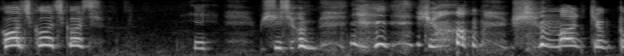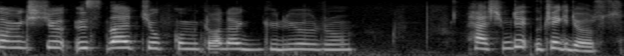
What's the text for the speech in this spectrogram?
Kaç kaç kaç. Bir şey diyeceğim. Şu an şunlar çok komik. Şu üstler çok komik. Hala gülüyorum. Ha şimdi 3'e gidiyoruz.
